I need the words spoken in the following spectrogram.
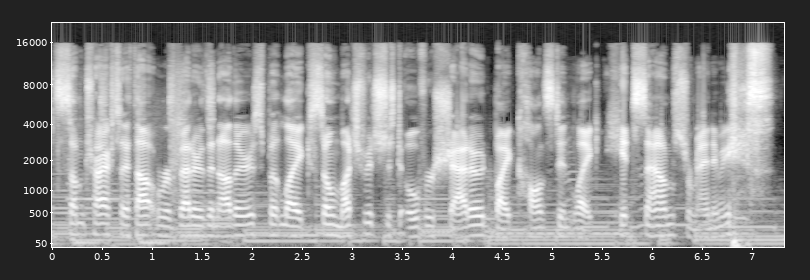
some tracks I thought were better than others, but like so much of it's just overshadowed by constant like hit sounds from enemies.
